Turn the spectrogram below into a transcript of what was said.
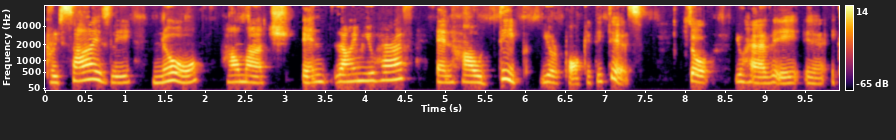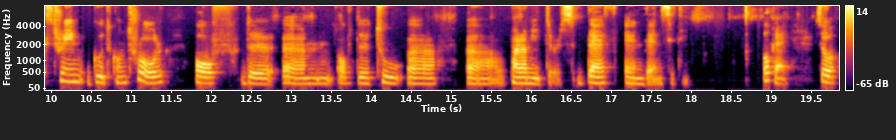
precisely know how much enzyme you have and how deep your pocket it is. So you have a, a extreme good control of the um, of the two uh, uh, parameters, depth and density. Okay, so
